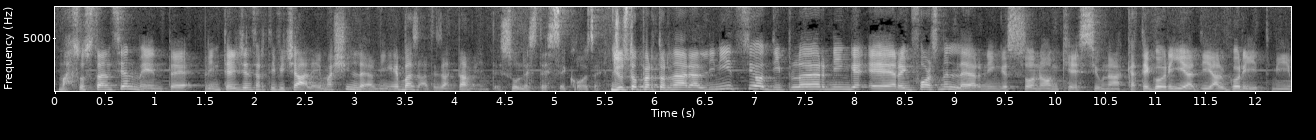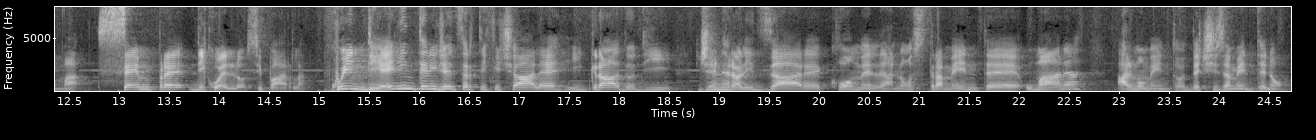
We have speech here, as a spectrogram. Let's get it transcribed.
ma sostanzialmente l'intelligenza artificiale e il machine learning è basata esattamente sulle stesse cose. Giusto per tornare all'inizio, deep learning e reinforcement learning sono anch'essi una categoria di algoritmi, ma sempre di quello si parla. Quindi è l'intelligenza artificiale in grado di generalizzare come la nostra mente umana? Al momento decisamente no.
